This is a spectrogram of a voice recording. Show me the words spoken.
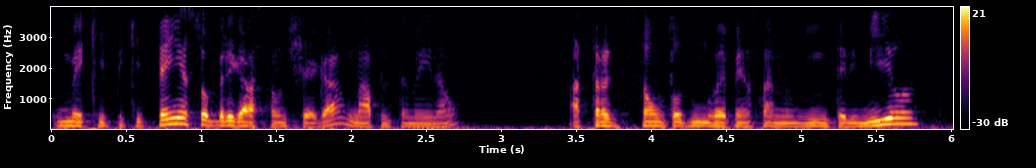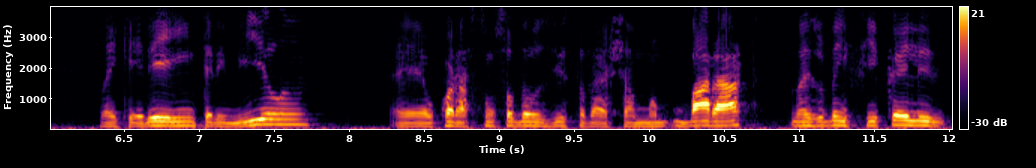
uma equipe que tem essa obrigação de chegar, o Napoli também não. A tradição, todo mundo vai pensar no Inter e Milan, vai querer Inter e Milan, é, o coração saudosista vai achar barato, mas o Benfica, ele,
